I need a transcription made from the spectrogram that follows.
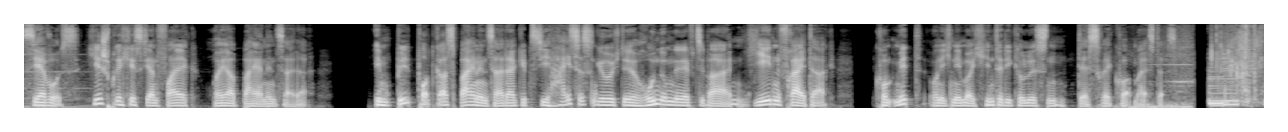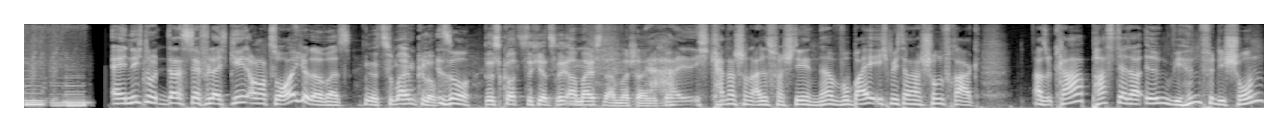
Servus, hier spricht Christian Falk, euer Bayern-Insider. Im Bild-Podcast Bayern Insider gibt's die heißesten Gerüchte rund um den FC Bayern jeden Freitag. Kommt mit und ich nehme euch hinter die Kulissen des Rekordmeisters. Ey, nicht nur, dass der vielleicht geht, auch noch zu euch oder was? Ja, zu meinem Club. So. Das kotzt dich jetzt am meisten an wahrscheinlich. Ja, ne? Ich kann das schon alles verstehen, ne? Wobei ich mich dann schon frage, also klar, passt der da irgendwie hin, finde ich schon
